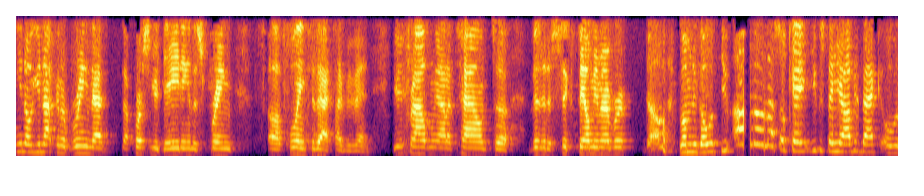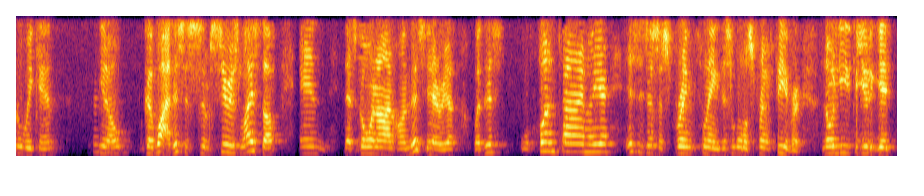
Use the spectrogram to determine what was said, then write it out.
You know, you're not going to bring that, that person you're dating in the spring uh, fling to that type of event. You're traveling out of town to visit a sick family member. No, you want me to go with you? Oh, no, that's okay. You can stay here. I'll be back over the weekend. Mm-hmm. You know, because why? This is some serious life stuff, and that's going on on this area. But this fun time here, this is just a spring fling, just a little spring fever. No need for you to get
